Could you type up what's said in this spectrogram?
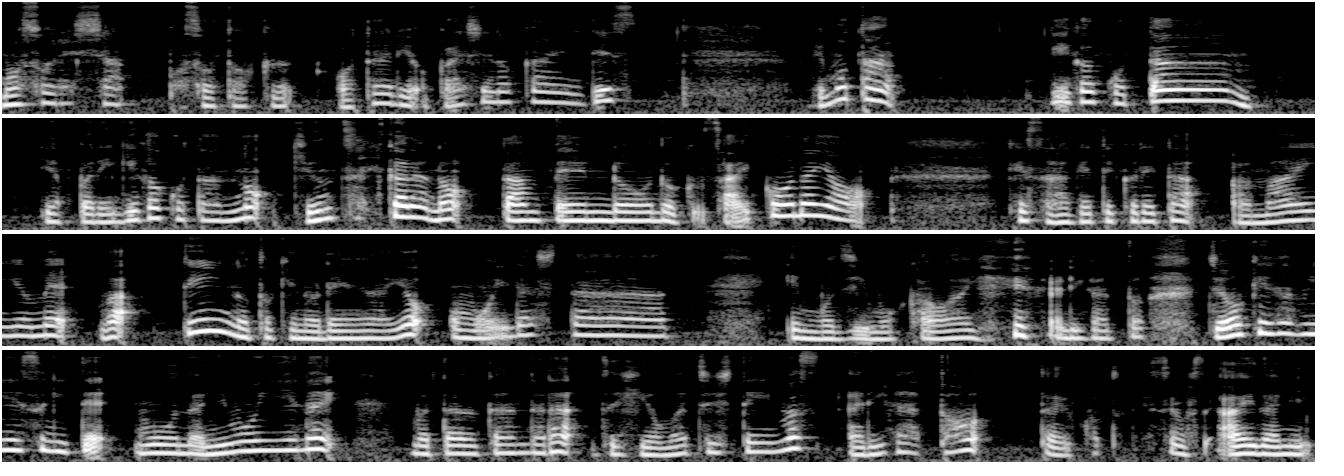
妄想列車ボソトクお便りお返しの回です。レモタンギガコタン。やっぱりギガコタンのキュンツイからの短編朗読最高だよ。今朝あげてくれた甘い夢はティーンの時の恋愛を思い出した。絵文字も可愛い。ありがとう。情景が見えすぎてもう何も言えない。また浮かんだらぜひお待ちしています。ありがとう。ということです。いません。間に。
